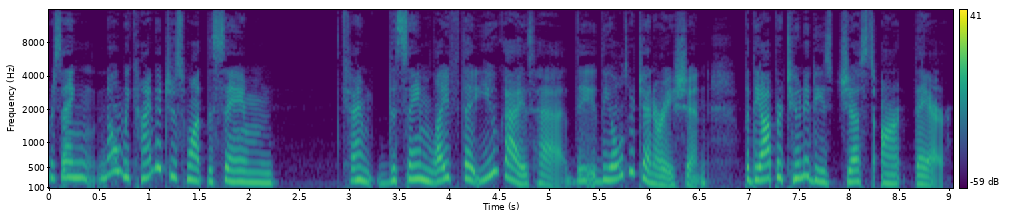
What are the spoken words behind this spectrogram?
We're saying no, we kind of just want the same kind the same life that you guys had, the the older generation, but the opportunities just aren't there.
